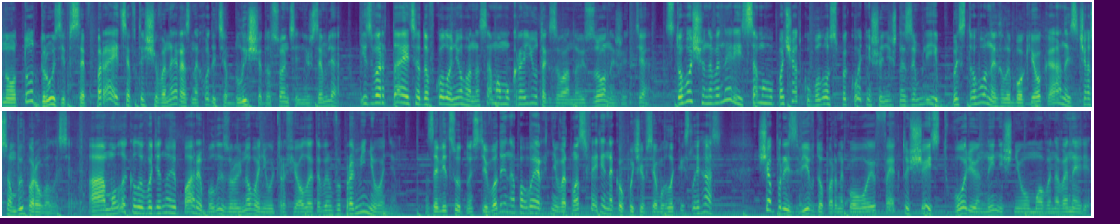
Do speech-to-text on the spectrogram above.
Ну тут, друзі, все впирається в те, що Венера знаходиться ближче до Сонця, ніж Земля, і звертається довкола нього на самому краю так званої зони життя. З того, що на Венері з самого початку було спекотніше, ніж на Землі, без того неглибокі океани з часом випарувалися, а молекули водяної пари були зруйновані ультрафіолетовим випромінюванням. За відсутності води на поверхні в атмосфері накопичився вуглекислий газ, що призвів до парникового ефекту, що й створює нинішні умови на Венері.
